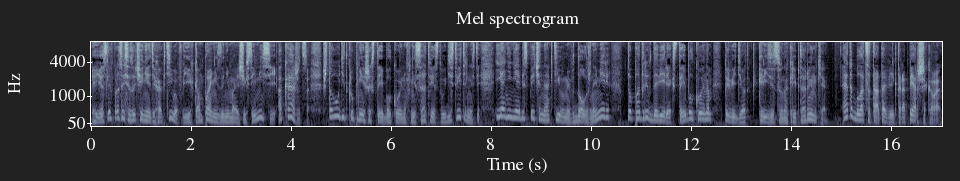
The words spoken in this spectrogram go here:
Если в процессе изучения этих активов и их компаний, занимающихся эмиссией, окажется, что аудит крупнейших стейблкоинов не соответствует действительности, и они не обеспечены активами в должной мере, то подрыв доверия к стейблкоинам приведет к кризису на крипторынке. Это была цитата Виктора Першикова.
